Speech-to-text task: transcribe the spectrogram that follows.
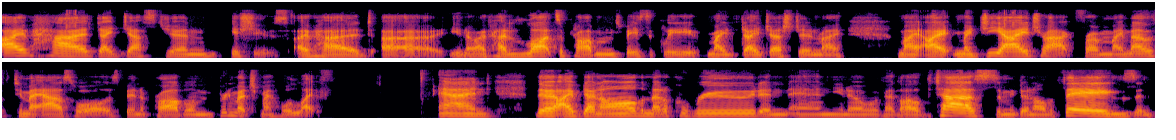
I've had digestion issues. I've had, uh, you know, I've had lots of problems. Basically, my digestion, my my eye, my GI tract from my mouth to my asshole has been a problem pretty much my whole life and the I've done all the medical route and and you know we've had all the tests and we've done all the things and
